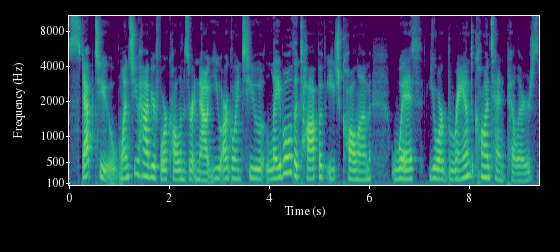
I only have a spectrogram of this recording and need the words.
Step two, once you have your four columns written out, you are going to label the top of each column with your brand content pillars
